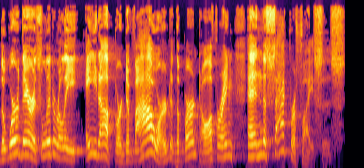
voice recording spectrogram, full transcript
the word there is literally ate up or devoured the burnt offering and the sacrifices.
